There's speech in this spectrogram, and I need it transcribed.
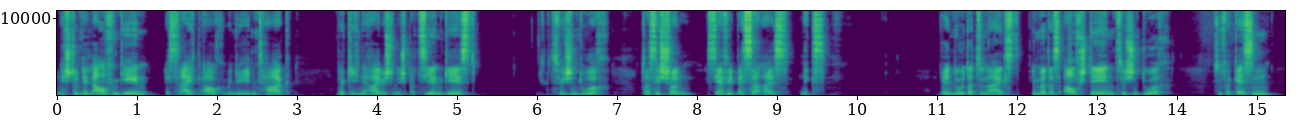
eine Stunde laufen gehen. Es reicht auch, wenn du jeden Tag wirklich eine halbe Stunde spazieren gehst, zwischendurch. Das ist schon sehr viel besser als nichts. Wenn du dazu neigst, immer das Aufstehen zwischendurch zu vergessen,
